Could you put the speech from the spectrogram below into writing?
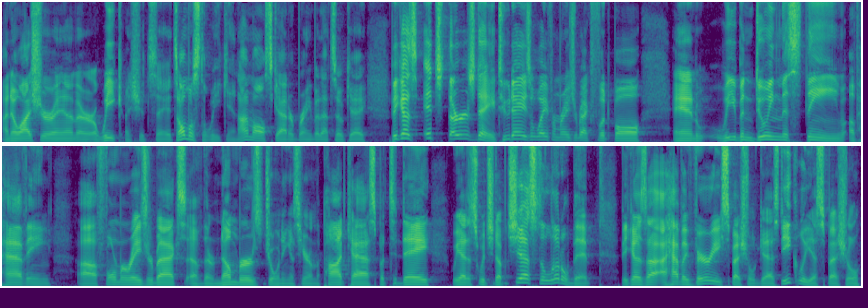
I know I sure am, or a week, I should say. It's almost the weekend. I'm all scatterbrained, but that's okay because it's Thursday, two days away from Razorback football. And we've been doing this theme of having uh, former Razorbacks of their numbers joining us here on the podcast. But today we had to switch it up just a little bit because I have a very special guest, equally as special,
